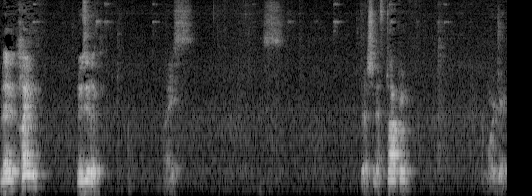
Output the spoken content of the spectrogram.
Blenheim, New Zealand. Nice. Just enough talking, more drinking.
